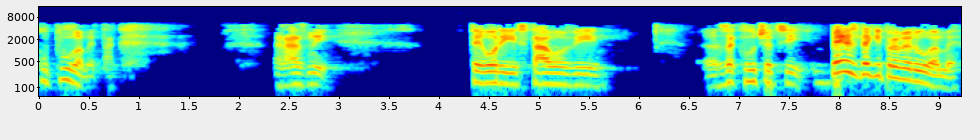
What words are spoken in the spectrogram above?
купуваме така, разни теории, ставови, заклучаци, без да ги проверуваме,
